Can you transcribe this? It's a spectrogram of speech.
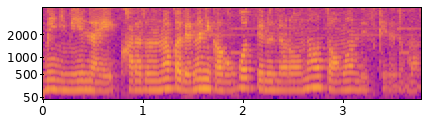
目に見えない体の中で何かが起こってるんだろうなとは思うんですけれども。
